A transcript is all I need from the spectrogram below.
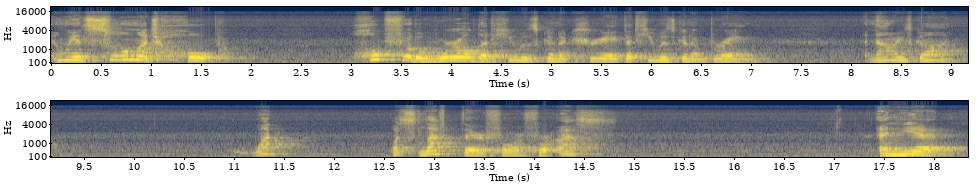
and we had so much hope. Hope for the world that he was going to create, that he was going to bring. And now he's gone. What, what's left therefore, for us? And yet,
